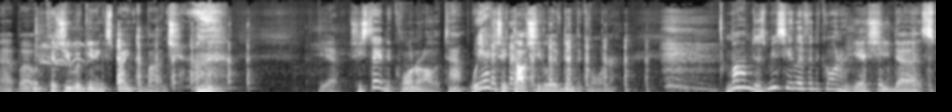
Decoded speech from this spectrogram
Uh, well, because you were getting spanked a bunch. yeah, she stayed in the corner all the time. We actually thought she lived in the corner. Mom, does Missy live in the corner? Yes, she does.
